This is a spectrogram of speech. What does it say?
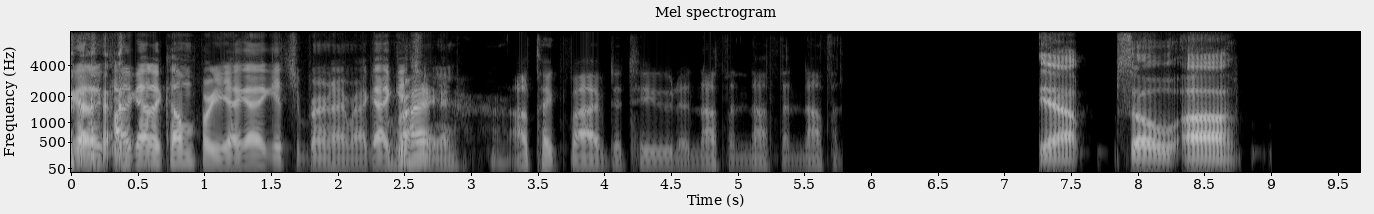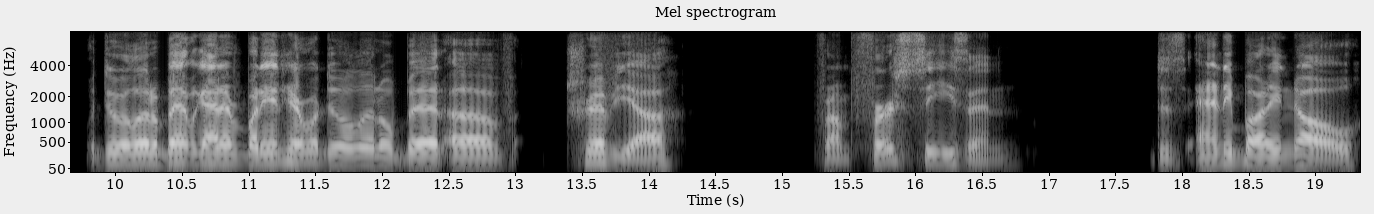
gotta, I gotta come for you. I gotta get you, Burnheimer. I gotta get Right. you. Man. I'll take five to two to nothing, nothing, nothing. Yeah. So uh we'll do a little bit. We got everybody in here. We'll do a little bit of trivia from first season. Does anybody know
